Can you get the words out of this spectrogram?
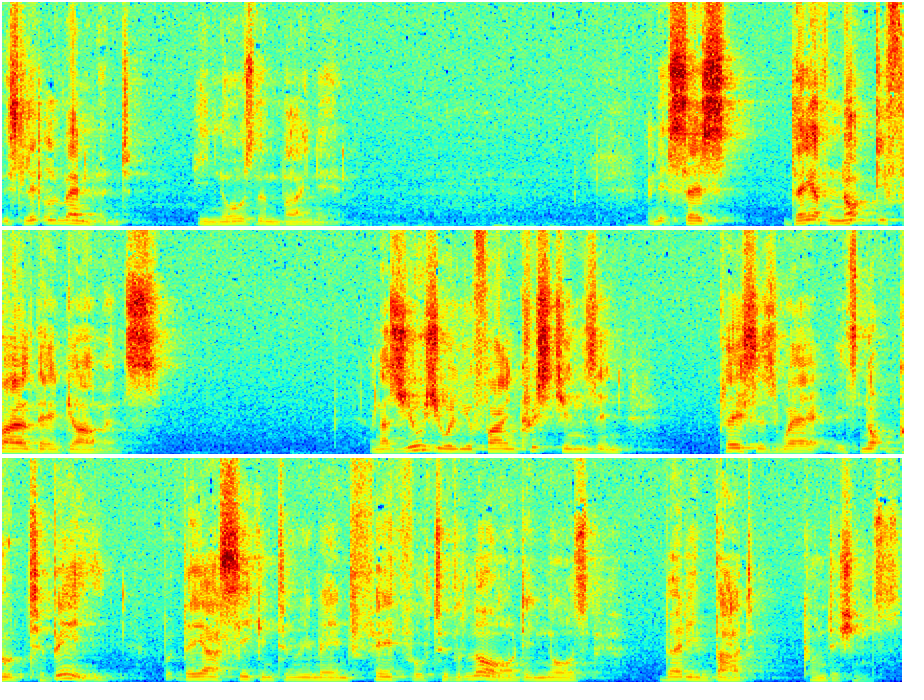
This little remnant, he knows them by name. And it says, They have not defiled their garments. And as usual, you find Christians in places where it's not good to be, but they are seeking to remain faithful to the Lord in those very bad conditions.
